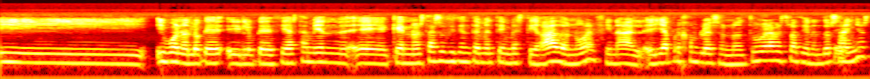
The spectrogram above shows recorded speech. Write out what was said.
y, y, bueno, lo que, lo que decías también, eh, que no está suficientemente investigado, ¿no? Al final, ella, por ejemplo, eso, no tuvo la menstruación en dos años,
